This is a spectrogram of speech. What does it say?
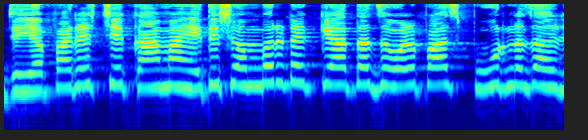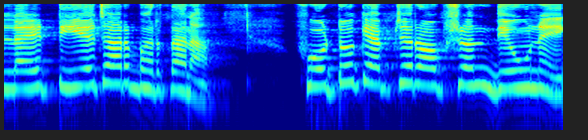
जे एफ आर एसचे काम आहे ते शंभर टक्के आता जवळपास पूर्ण झालेलं आहे. टी एच आर भरताना. फोटो कॅप्चर ऑप्शन देऊ नये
